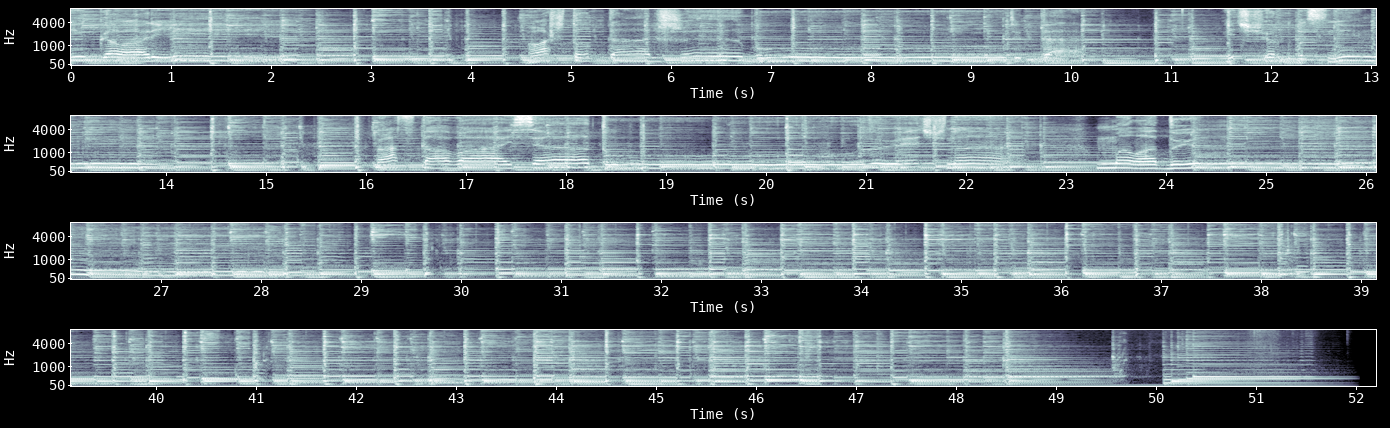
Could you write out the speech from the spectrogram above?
не говори. А что дальше будет, да? И черт бы с ним. Я тут. Вечно молодым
